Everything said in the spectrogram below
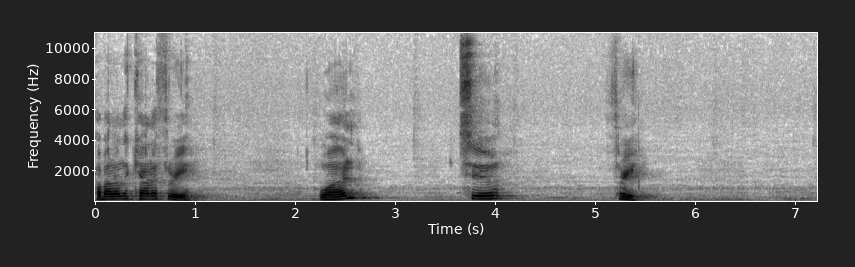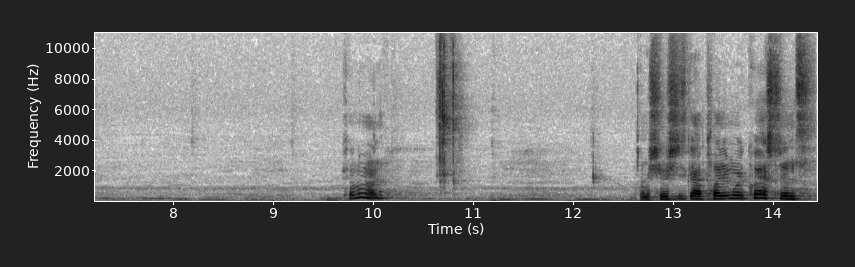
How about on the count of three? One, two, three. Come on. I'm sure she's got plenty more questions.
